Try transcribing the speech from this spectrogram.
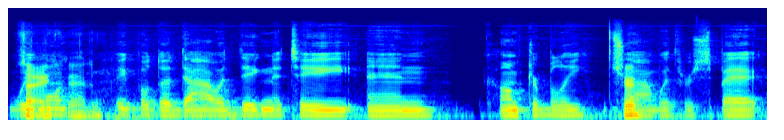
We Sorry, want people to die with dignity and comfortably, Sure. die with respect,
